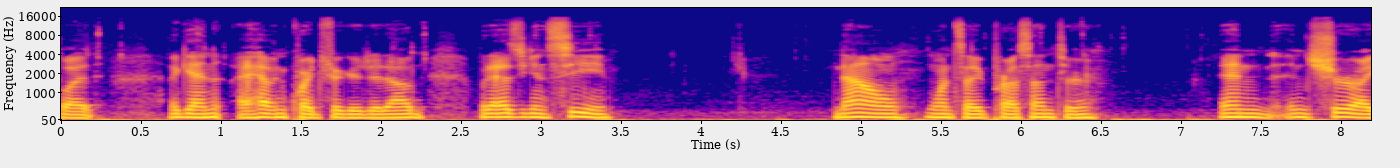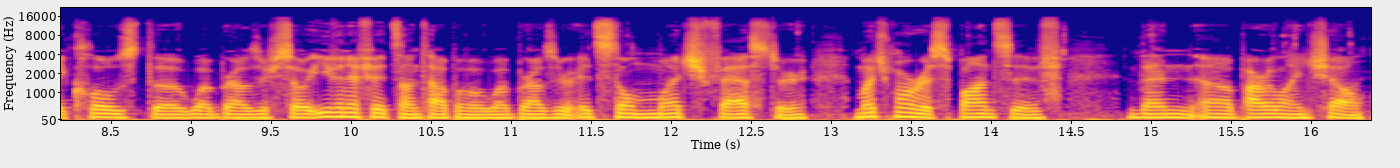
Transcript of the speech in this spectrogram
but again, I haven't quite figured it out. But as you can see, now once I press enter, and and sure I closed the web browser, so even if it's on top of a web browser, it's still much faster, much more responsive than uh, Powerline Shell.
